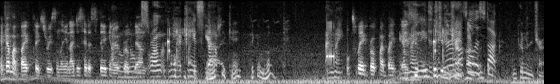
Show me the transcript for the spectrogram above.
I got my bike fixed recently, and I just hit a stick and I it don't broke know down. what's wrong with me. I can't You stop. actually can't pick him up. I might. A twig broke my bike, Here, guys. I need to put take in Your the care trunk. muscle is stuck. Let put him in the trunk.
